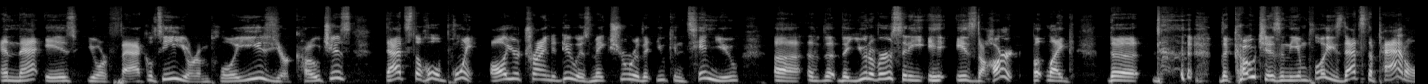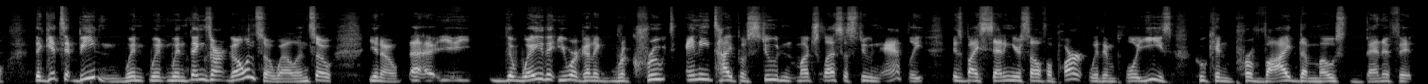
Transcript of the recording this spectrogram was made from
And that is your faculty, your employees, your coaches. That's the whole point. All you're trying to do is make sure that you continue. Uh, the the university is the heart, but like the the coaches and the employees, that's the paddle that gets it beaten when when when things aren't going so well. And so you know. Uh, you, the way that you are going to recruit any type of student, much less a student athlete, is by setting yourself apart with employees who can provide the most benefit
